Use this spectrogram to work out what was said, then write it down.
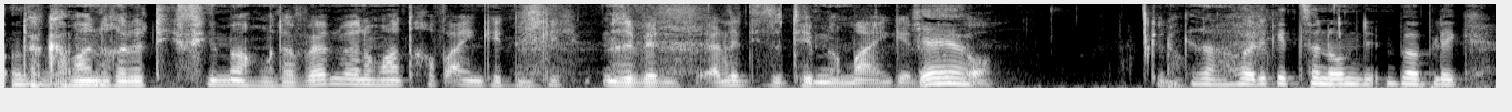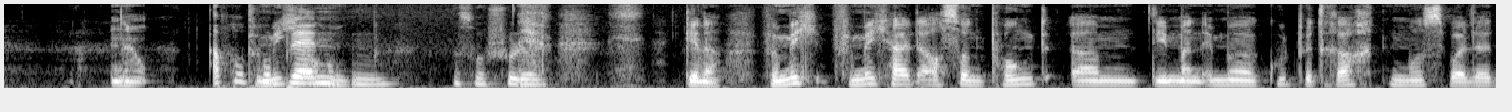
Und Da so kann man relativ viel machen. Da werden wir nochmal drauf eingehen, denke ich. Also wir werden alle diese Themen nochmal eingehen. Ja, ja. Genau. Genau, heute geht es ja nur um den Überblick. Ja. Apropos auch ein- Blenden. Achso, Entschuldigung. Genau. Für mich, für mich halt auch so ein Punkt, ähm, den man immer gut betrachten muss, weil er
